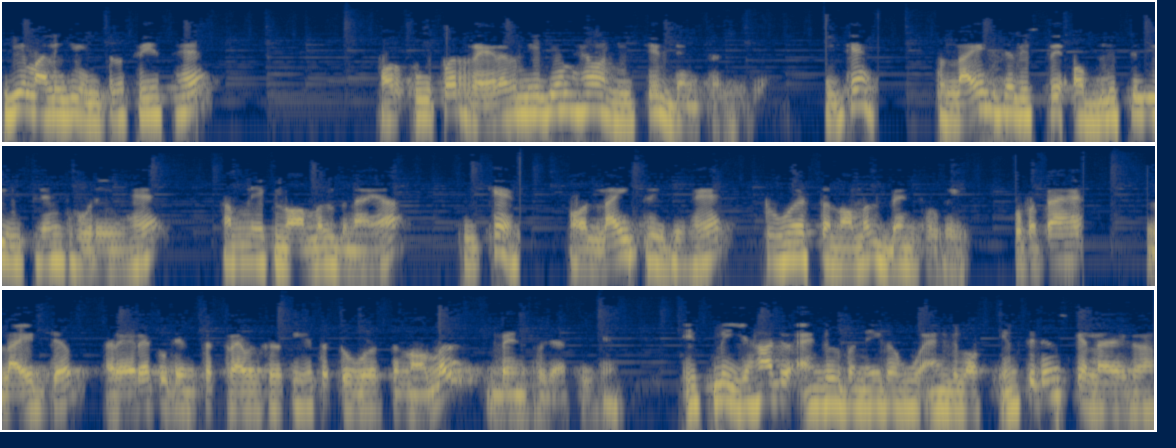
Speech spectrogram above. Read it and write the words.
ये मान लीजिए इंटरफेस है, और ऊपर रेयर मीडियम है और नीचे डेंसर मीडियम ठीक है? तो लाइट जब इस पे ऑब्लिकली इंसिडेंट हो रही है, हमने एक नॉर्मल बनाया, ठीक है? और लाइट रे जो है टूवर्ड्स द नॉर्मल बेंड हो गई। तो पता है लाइट जब रेयर टू डेंस तक ट्रेवल करती है तो टूवर्ड्स द नॉर्मल बेंड हो जाती है। इसमें यहाँ जो एंगल बनेगा, वो एंगल ऑफ़ इंसिडेंस कहलाएगा,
